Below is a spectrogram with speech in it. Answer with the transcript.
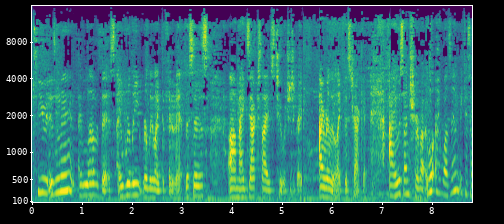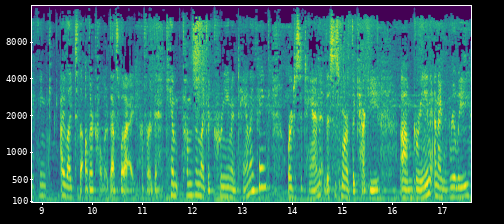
cute, isn't it? I love this. I really, really like the fit of it. This is uh, my exact size too, which is great. I really like this jacket. I was unsure about it. Well, I wasn't because I think I liked the other color. That's what I preferred. It comes in like a cream and tan, I think, or just a tan. This is more of the khaki um, green, and I really,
